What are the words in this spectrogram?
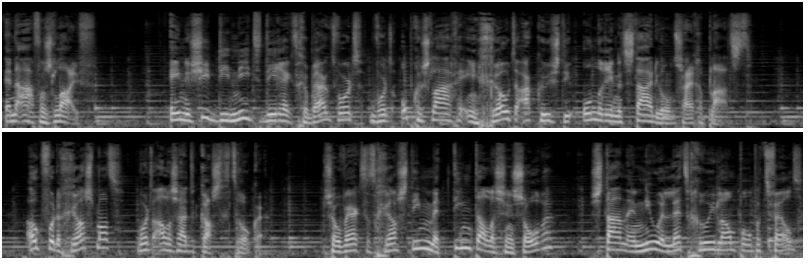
en Avons Live. Energie die niet direct gebruikt wordt, wordt opgeslagen in grote accu's die onderin het stadion zijn geplaatst. Ook voor de grasmat wordt alles uit de kast getrokken. Zo werkt het grasteam met tientallen sensoren, staan er nieuwe LED-groeilampen op het veld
